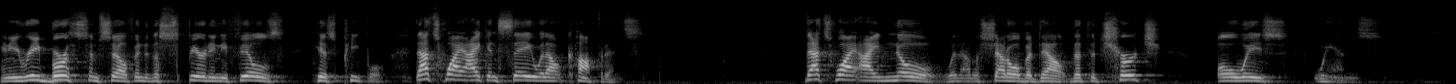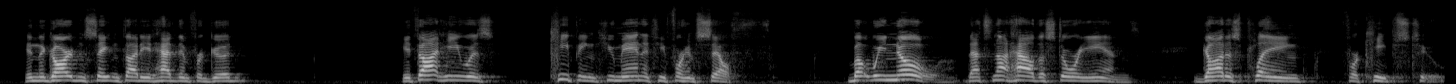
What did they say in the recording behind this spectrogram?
And he rebirths himself into the spirit and he fills his people. That's why I can say without confidence. That's why I know without a shadow of a doubt that the church always wins. In the garden, Satan thought he'd had them for good. He thought he was keeping humanity for himself. But we know that's not how the story ends. God is playing for keeps too.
